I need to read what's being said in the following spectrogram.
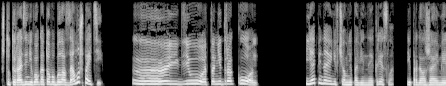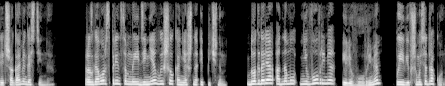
что ты ради него готова была замуж пойти? идиот, а не дракон. Я пинаю ни в чем не повинное кресло и продолжаю мерить шагами гостиную. Разговор с принцем наедине вышел, конечно, эпичным. Благодаря одному не вовремя или вовремя появившемуся дракону.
